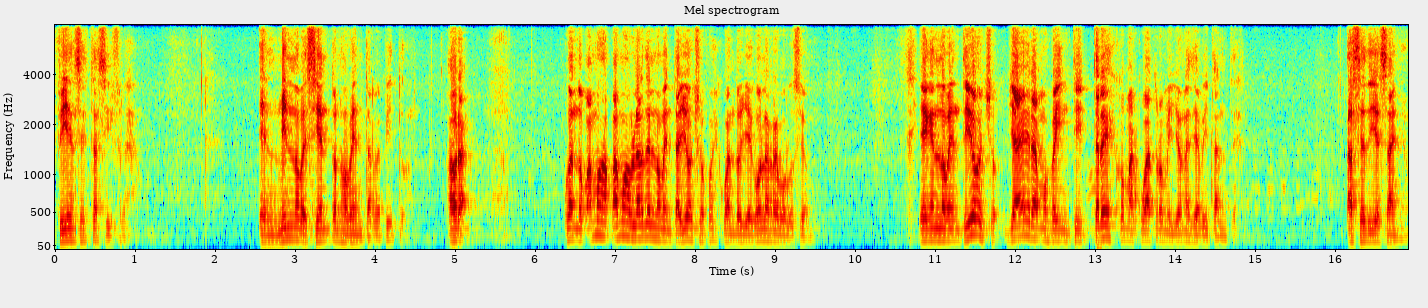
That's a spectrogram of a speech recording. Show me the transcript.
Fíjense esta cifra. En 1990, repito. Ahora, cuando vamos a, vamos a hablar del 98, pues, cuando llegó la revolución. En el 98 ya éramos 23,4 millones de habitantes. Hace 10 años.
